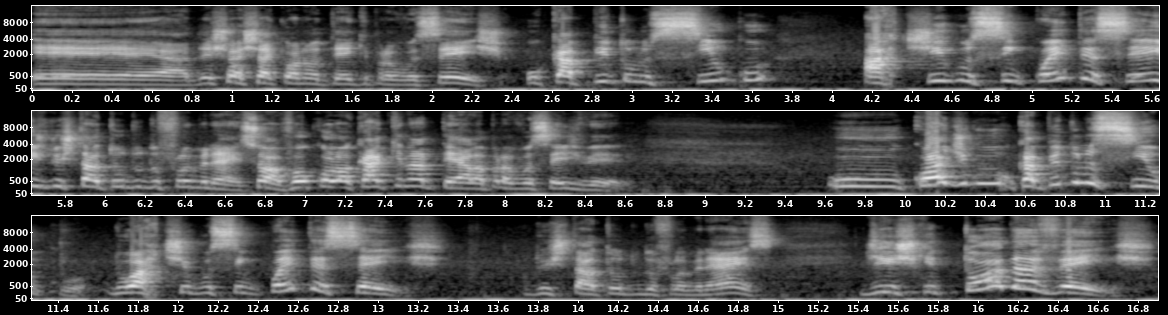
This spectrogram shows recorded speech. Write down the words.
é, deixa eu achar que eu anotei aqui para vocês, o capítulo 5, artigo 56 do Estatuto do Fluminense. Ó, vou colocar aqui na tela para vocês verem. O código, o capítulo 5 do artigo 56 do Estatuto do Fluminense diz que toda vez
